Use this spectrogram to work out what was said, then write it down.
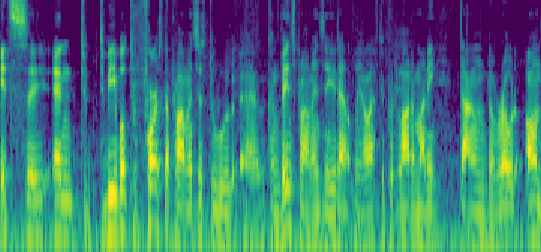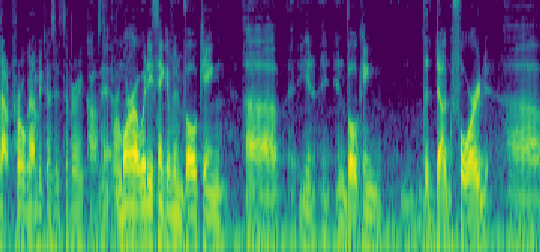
it's uh, and to, to be able to force the provinces to uh, convince provinces they'll, have to put a lot of money down the road on that program because it's a very costly program. Maura, what do you think of invoking uh, you know, invoking the Doug Ford uh,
